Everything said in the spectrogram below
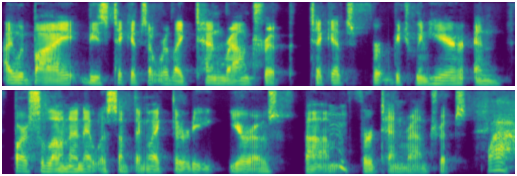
I would buy these tickets that were like 10 round trip tickets for between here and Barcelona. And it was something like 30 euros um, Hmm. for 10 round trips. wow.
